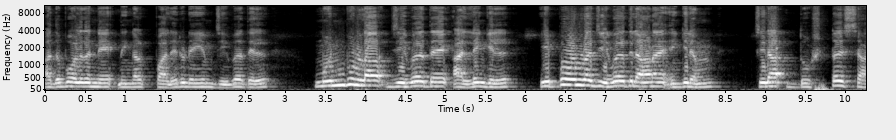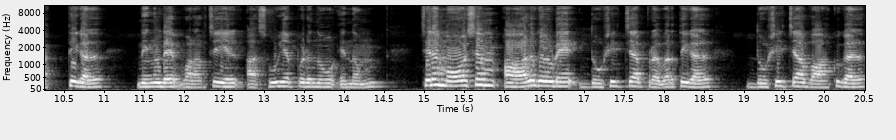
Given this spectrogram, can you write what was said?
അതുപോലെ തന്നെ നിങ്ങൾ പലരുടെയും ജീവിതത്തിൽ മുൻപുള്ള ജീവിതത്തെ അല്ലെങ്കിൽ ഇപ്പോഴുള്ള ജീവിതത്തിലാണ് എങ്കിലും ചില ദുഷ്ടശക്തികൾ നിങ്ങളുടെ വളർച്ചയിൽ അസൂയപ്പെടുന്നു എന്നും ചില മോശം ആളുകളുടെ ദുഷിച്ച പ്രവൃത്തികൾ ദുഷിച്ച വാക്കുകൾ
